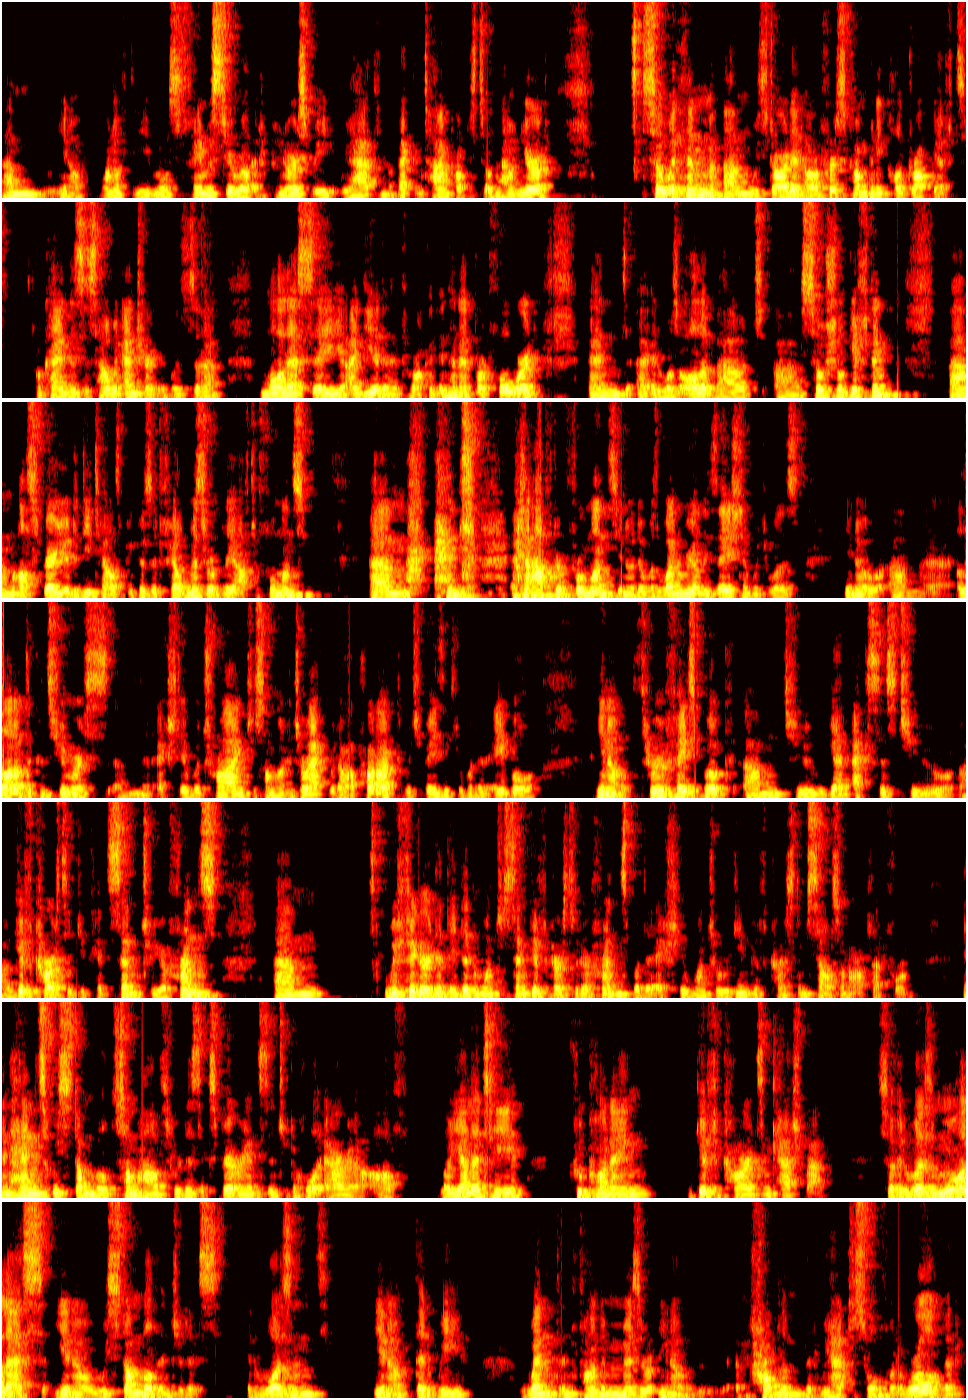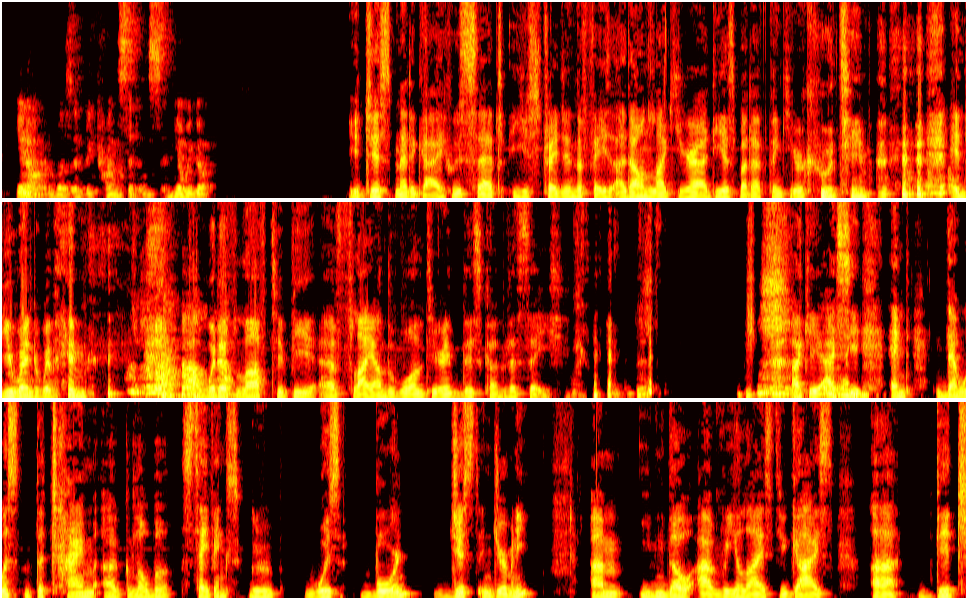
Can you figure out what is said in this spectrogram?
Um, you know, one of the most famous serial entrepreneurs we we had you know, back in time, probably still now in Europe. So with him, um, we started our first company called Dropgift. Okay, and this is how we entered. It was uh, more or less a idea that Rocket Internet brought forward, and uh, it was all about uh, social gifting. Um, I'll spare you the details because it failed miserably after four months. Um, and, and, after four months, you know, there was one realization, which was, you know, um, a lot of the consumers um, that actually were trying to somehow interact with our product, which basically would enable you know, through Facebook um, to get access to uh, gift cards that you could send to your friends. Um, we figured that they didn't want to send gift cards to their friends, but they actually want to redeem gift cards themselves on our platform. And hence, we stumbled somehow through this experience into the whole area of loyalty, couponing, gift cards, and cashback. So it was more or less, you know, we stumbled into this. It wasn't, you know, that we went and found a miser- you know, a problem that we had to solve for the world. But, you know, it was a big coincidence. And here we go. You just met a guy who said you straight in the face, I don't like your ideas, but I think you're a cool team. and you went with him. I would have loved to be a fly on the wall during this conversation. okay, I see. And that was the time a global savings group was born just in Germany. Um, even though I realized you guys, uh, did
